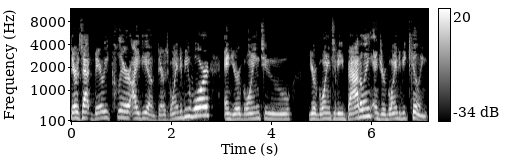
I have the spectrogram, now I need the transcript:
there's that very clear idea of there's going to be war and you're going to you're going to be battling and you're going to be killing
